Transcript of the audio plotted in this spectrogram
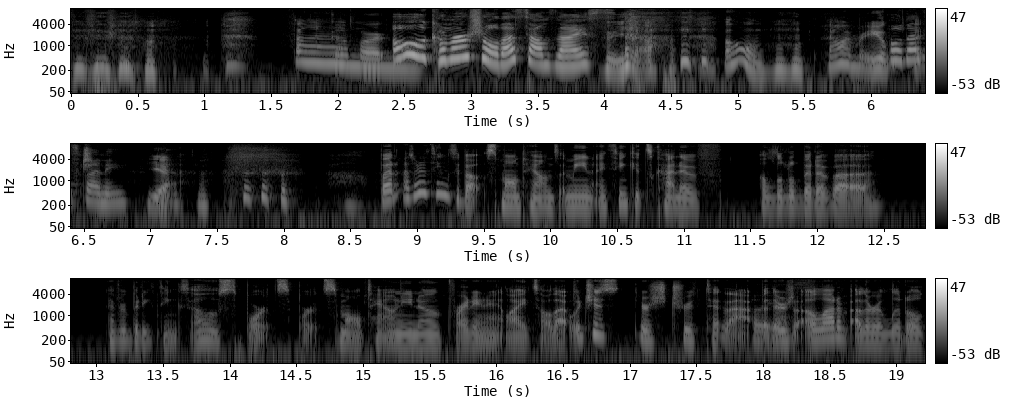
fun Go for it. Oh, a commercial. That sounds nice. yeah oh now i'm ready to Oh, that's watch. funny. Yeah. but other things about small towns, I mean, I think it's kind of a little bit of a everybody thinks, oh, sports, sports, small town, you know, Friday night lights, all that, which is there's truth to that. Oh, but there's a lot of other little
